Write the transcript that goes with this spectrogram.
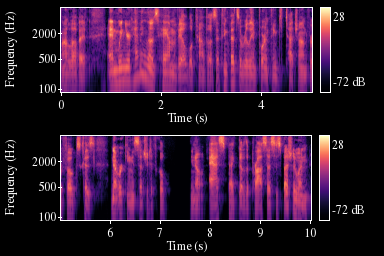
I love it. And when you're having those hey I'm available convos, I think that's a really important thing to touch on for folks cuz networking is such a difficult, you know, aspect of the process, especially when,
